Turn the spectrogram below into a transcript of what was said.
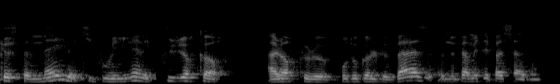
custom made, qui pouvait miner avec plusieurs corps, alors que le protocole de base ne permettait pas ça. Donc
